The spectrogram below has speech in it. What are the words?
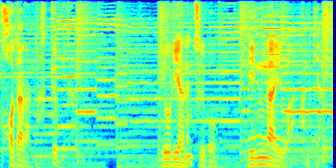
커다란 학교입니다. 요리하는 즐거움 민나이와 함께합니다.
